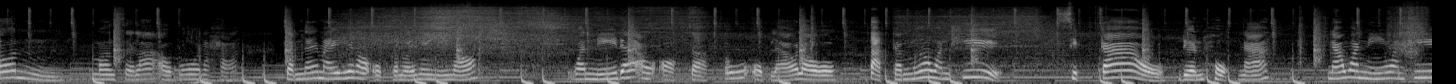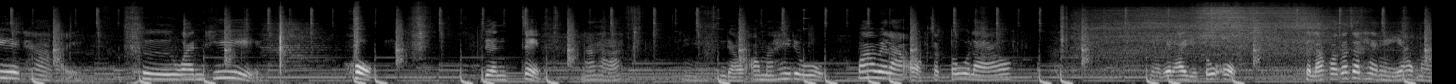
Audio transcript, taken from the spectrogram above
ต้นมอนเซล่าอัลโบนะคะจำได้ไหมที่เราอบกันไว้ในนี้เนาะวันนี้ได้เอาออกจากตู้อบแล้วเราตัดกันเมื่อวันที่ 19 เดือน 6 นะนะวันนี้วันที่ถ่ายคือวันที่ 6 เดือน 7 นะคะ เดี๋ยวเอามาให้ดูว่าเวลาออกจากตู้แล้วเดี๋ยวเวลาอยู่ตู้อบเสร็จแล้วเขาก็จะแทงอย่างนี้ออกมา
